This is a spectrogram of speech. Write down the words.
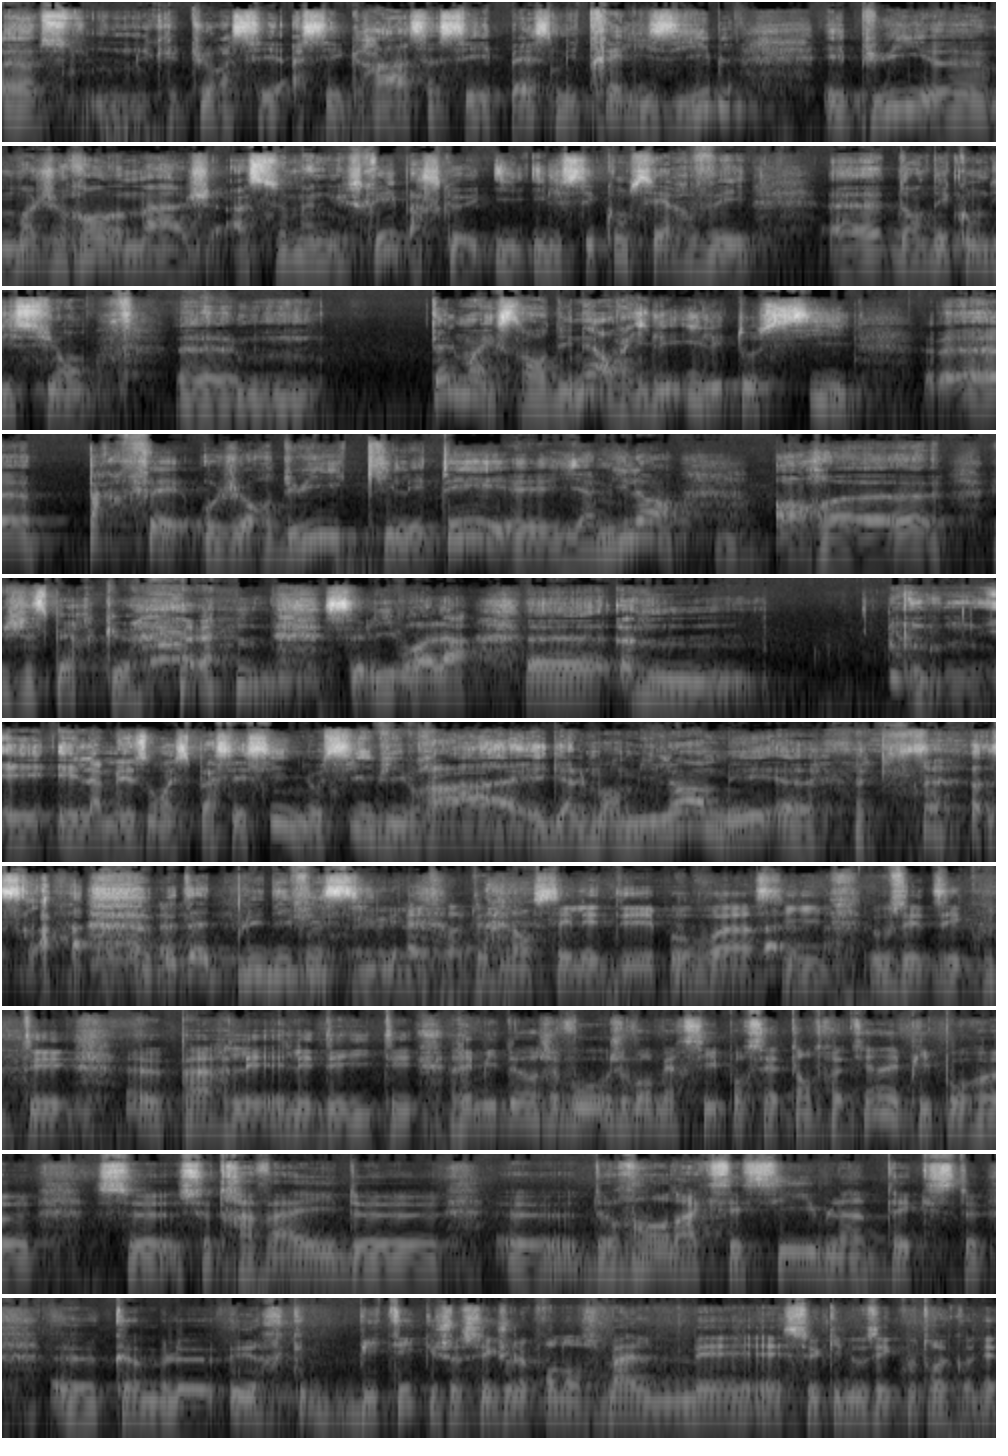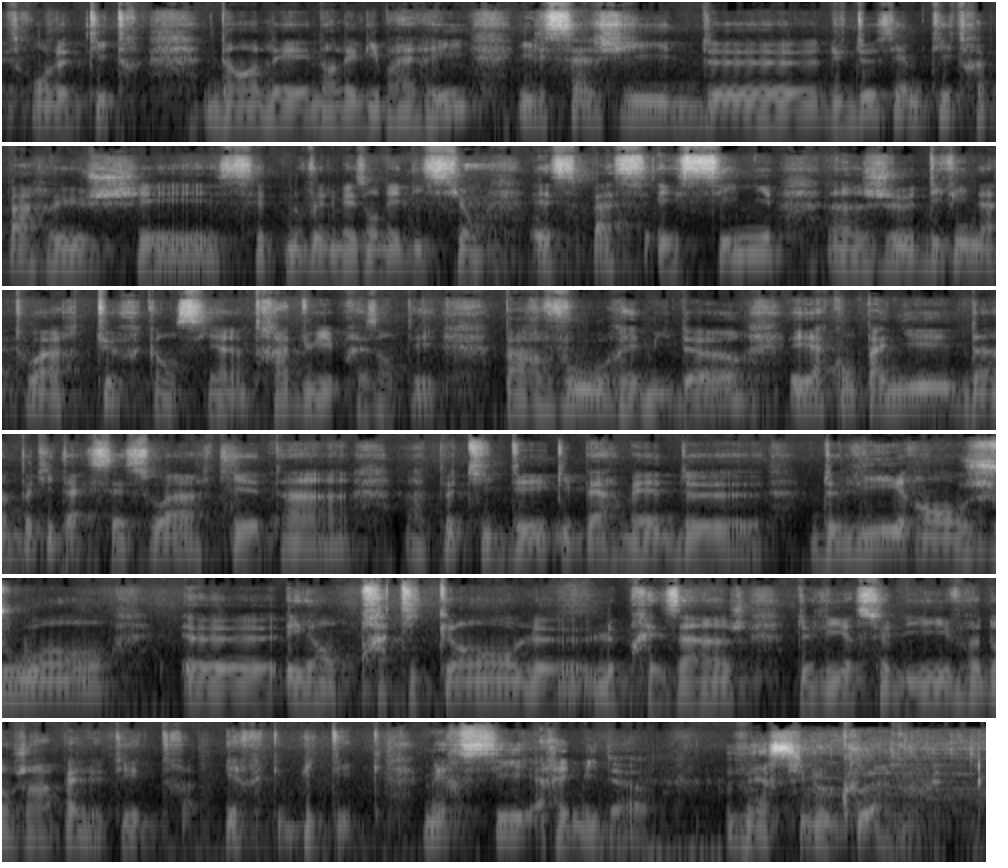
Euh, une écriture assez, assez grasse, assez épaisse, mais très lisible. Et puis, euh, moi, je rends hommage à ce manuscrit parce qu'il il, s'est conservé euh, dans des conditions tellement extraordinaires. il, est, aussi parfait aujourd'hui qu'il était euh, il y a mille ans. Or, euh, j'espère que ce livre-là euh, et, la maison Espace et Signe aussi vivra également mille ans, mais euh, ça sera peut-être plus difficile. là, il faudra peut-être lancer les dés pour voir si vous êtes écouté euh, par les, les, déités. Rémi Dor, je vous, je vous remercie pour cet entretien et puis pour euh, ce, travail de, euh, de rendre accessible un texte comme le Urk. Je sais que je le prononce mal, mais ceux qui nous écoutent reconnaîtront le titre dans les, dans les librairies. Il s'agit de, du deuxième titre paru chez cette nouvelle maison d'édition Espace et Signes, un jeu divinatoire turc ancien, traduit et présenté par vous, Rémi Dor, et accompagné d'un petit accessoire qui est un, petit dé qui permet de, lire en jouant euh, et en pratiquant le, présage de lire ce livre dont je rappelle le titre, Irk Bitik. Merci Rémi Dor. Merci beaucoup à vous.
